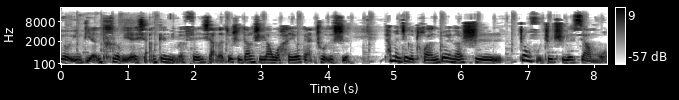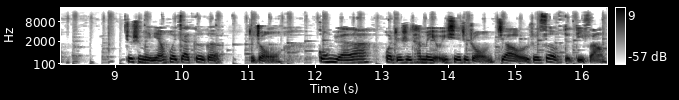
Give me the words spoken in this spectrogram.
有一点特别想跟你们分享的，就是当时让我很有感触的是，他们这个团队呢是政府支持的项目。就是每年会在各个这种公园啊，或者是他们有一些这种叫 reserve 的地方，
